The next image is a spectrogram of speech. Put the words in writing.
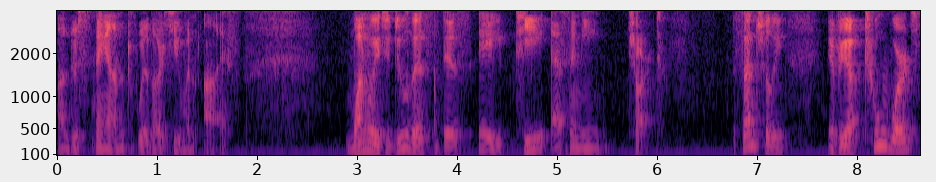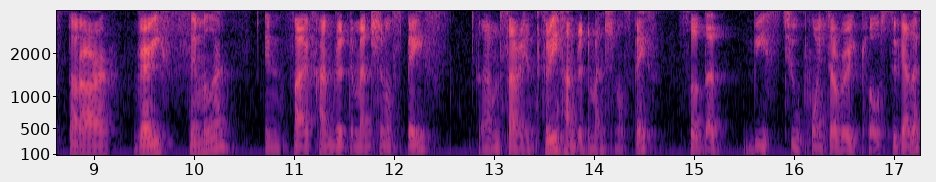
understand with our human eyes. One way to do this is a TSNE chart. Essentially, if you have two words that are very similar in 500 dimensional space, I'm sorry, in 300 dimensional space, so that these two points are very close together,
